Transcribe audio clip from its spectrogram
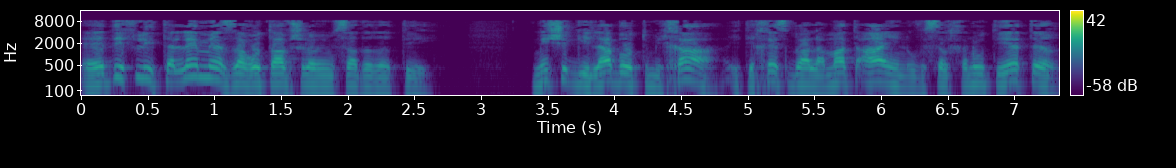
העדיף להתעלם מאזהרותיו של הממסד הדתי. מי שגילה בו תמיכה, התייחס בהעלמת עין ובסלחנות יתר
